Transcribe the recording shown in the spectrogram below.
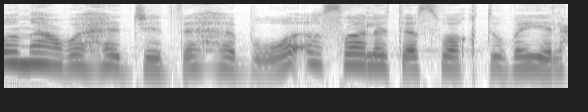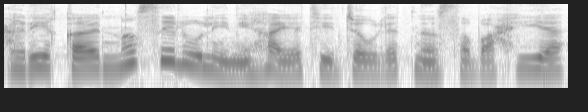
ومع وهج الذهب وأصالة أسواق دبي العريقة نصل لنهاية جولتنا الصباحية.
